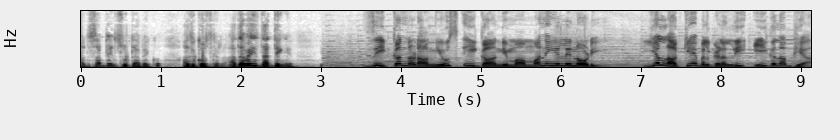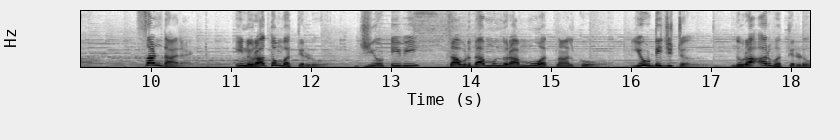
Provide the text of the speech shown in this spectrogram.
ಅದು ಸಬ್ಜೆಕ್ಟ್ ಸೂಟ್ ಆಗಬೇಕು. ಅದಕ್ಕೋಸ್ಕರ. Otherwise nothing Zee Kannada news ಈಗ ನಿಮ್ಮ ಮನೆಯಲ್ಲೇ ನೋಡಿ. ಎಲ್ಲ ಕೇಬಲ್ಗಳಲ್ಲಿ ಈಗ ಲಭ್ಯ. ಸನ್ ಡೈರೆಕ್ಟ್ ಇನ್ನೂರ ತೊಂಬತ್ತೆರಡು. ಜಿಯೋ ಟಿವಿ ಸಾವಿರದ ಮುನ್ನೂರ ಮೂವತ್ನಾಲ್ಕು. ಯು ಡಿಜಿಟಲ್ ನೂರ ಅರವತ್ತೆರಡು.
